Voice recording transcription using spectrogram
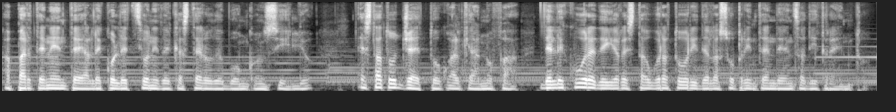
appartenente alle collezioni del Castello del Buon Consiglio, è stato oggetto qualche anno fa delle cure dei restauratori della Soprintendenza di Trento.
